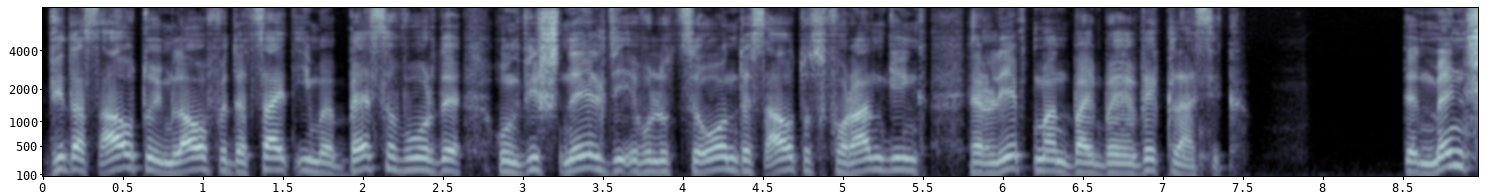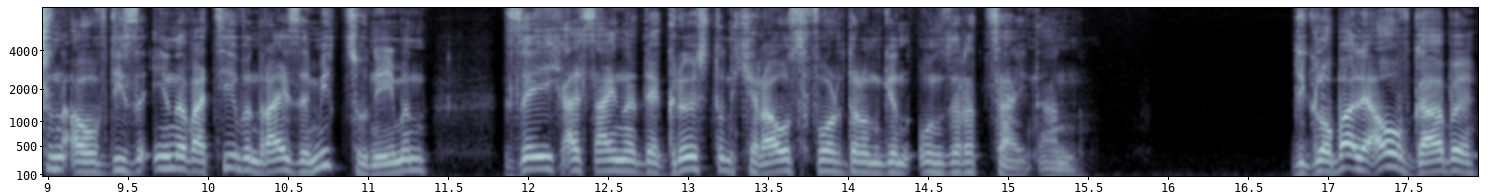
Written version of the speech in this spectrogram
Wie das Auto im Laufe der Zeit immer besser wurde und wie schnell die Evolution des Autos voranging, erlebt man bei BMW Classic. Den Menschen auf dieser innovativen Reise mitzunehmen, sehe ich als eine der größten Herausforderungen unserer Zeit an. Die globale Aufgabe,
